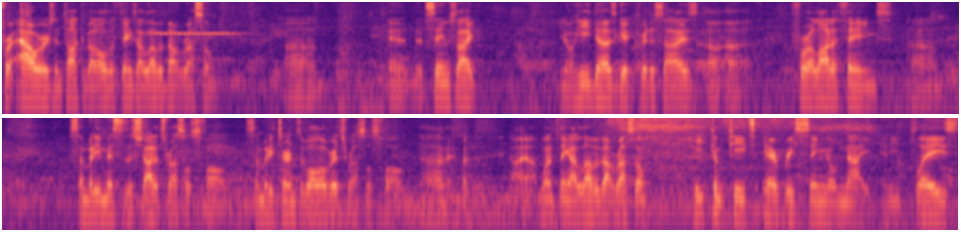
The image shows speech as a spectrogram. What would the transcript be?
for hours and talk about all the things I love about Russell. Um, and it seems like, you know, he does get criticized uh, uh, for a lot of things. Um, somebody misses a shot, it's Russell's fault. Somebody turns the ball over, it's Russell's fault. Um, but you know, I, one thing I love about Russell, he competes every single night and he plays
